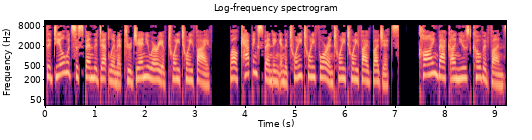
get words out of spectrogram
The deal would suspend the debt limit through January of 2025, while capping spending in the 2024 and 2025 budgets, clawing back unused COVID funds,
